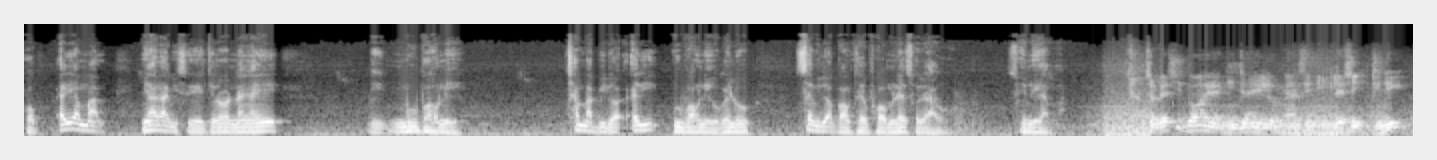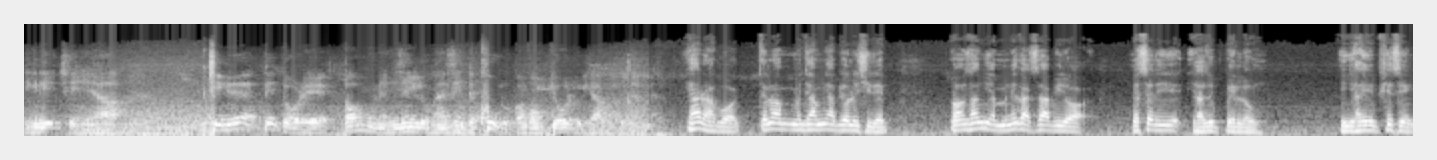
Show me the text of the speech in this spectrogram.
ဟုတ်အဲ့ဒီမှာများလာပြီဆိုရင်ကျွန်တော်နိုင်ငံရေးဒီမူပေါင်းနေချမှတ်ပြီးတော့အဲ့ဒီမူပေါင်းတွေကိုဘယ်လိုဆက်ပြီးတော့အကောင့်ထဲဖော်မလဲဆိုတာကိုဆွေးနွေးရမှာဆိုလက်ရှိသွားနေတဲ့ငင်းချမ်းရေးလုပ်ငန်းစဉ်ဒီလက်ရှိဒီနေ့ဒီကနေ့အချိန်က ချိန်နေတဲ့တင့်တော်တဲ့ကောင်းမွန်တဲ့ငင်းငင်းလုပ်ငန်းစဉ်တစ်ခုလို့ကောင်းကောင်းပြောလို့ရပါဘူးခင်ဗျာရတာပေါ့ကျွန်တော်မကြမ်းမပြောလို့ရှိတယ်။ဘောင်ဆန်းကြီးကမနစ်ကစပြီးတော့20ရာစုပင်လုံးငင်းငင်းဖြစ်စဉ်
